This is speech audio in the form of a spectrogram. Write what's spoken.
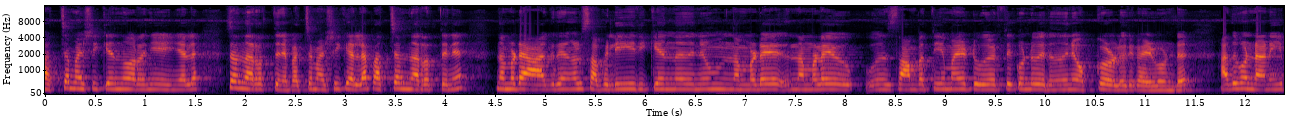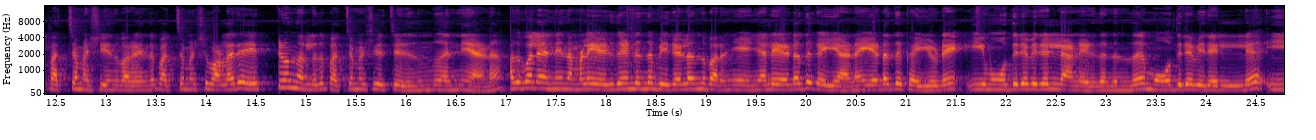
പച്ചമഷിക്കെന്ന് പറഞ്ഞു കഴിഞ്ഞാൽ പച്ച നിറത്തിന് പച്ചമഷിക്കല്ല പച്ച നിറത്തിന് നമ്മുടെ ആഗ്രഹങ്ങൾ സഫലീകരിക്കുന്നതിനും നമ്മുടെ നമ്മളെ സാമ്പത്തികമായിട്ട് ഉയർത്തിക്കൊണ്ട് വരുന്നതിനും ഒക്കെ ഉള്ളൊരു കഴിവുണ്ട്. അതുകൊണ്ടാണ് ഈ പച്ചമഷി എന്ന് പറയുന്നത്. പച്ചമഷി വളരെ ഏറ്റവും നല്ലത് പച്ചമഷി വെച്ച് എഴുതുന്നത് തന്നെയാണ്. അതുപോലെ തന്നെ നമ്മൾ എഴുതേണ്ടുന്ന വിരൽ എന്ന് പറഞ്ഞു കഴിഞ്ഞാൽ ഇടത് കൈയാണ്. ഇടത് കൈയുടെ ഈ മോതിര വിരലിലാണ് എഴുതേണ്ടുന്നത്. മോതിര വിരലിൽ ഈ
